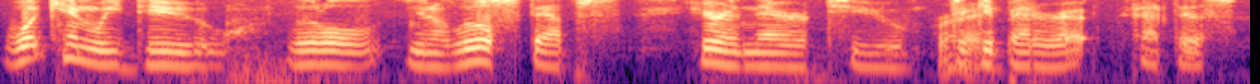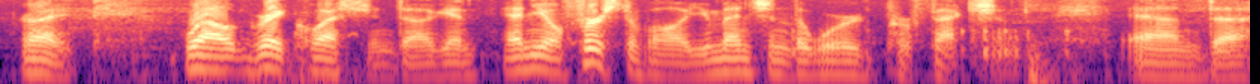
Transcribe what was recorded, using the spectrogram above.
what can we do? Little, you know, little steps here and there to to get better at, at this. Right. Well, great question, Doug. And, and you know, first of all, you mentioned the word perfection. And uh,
